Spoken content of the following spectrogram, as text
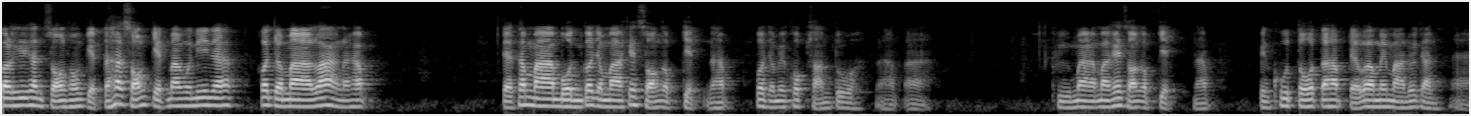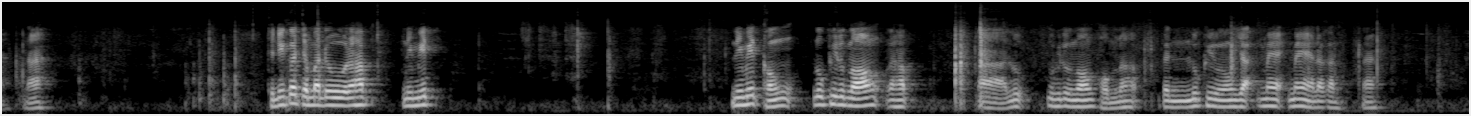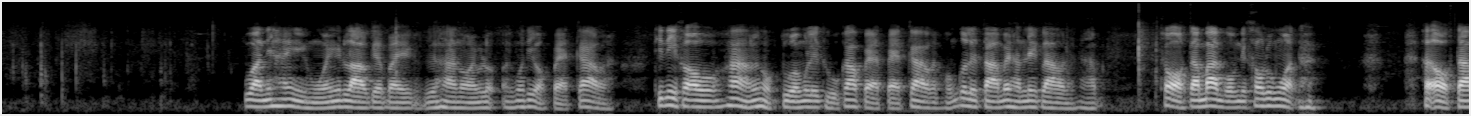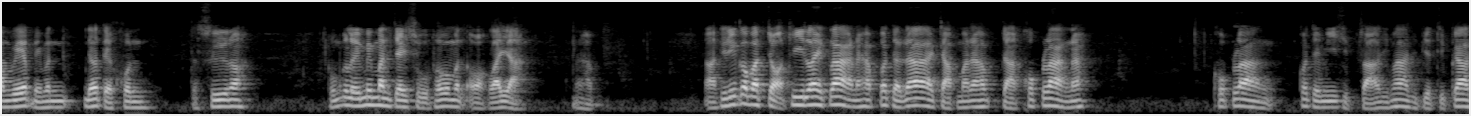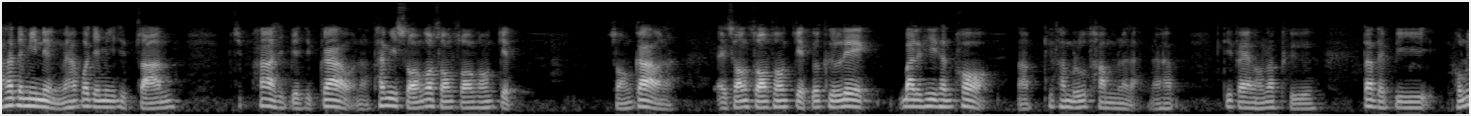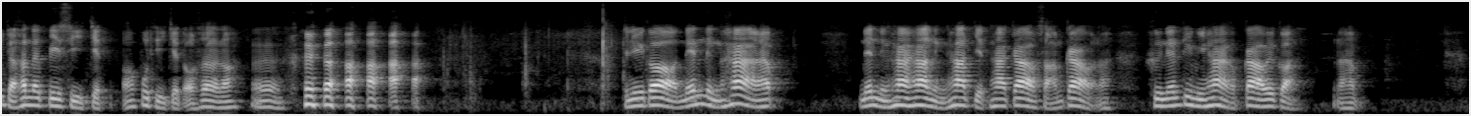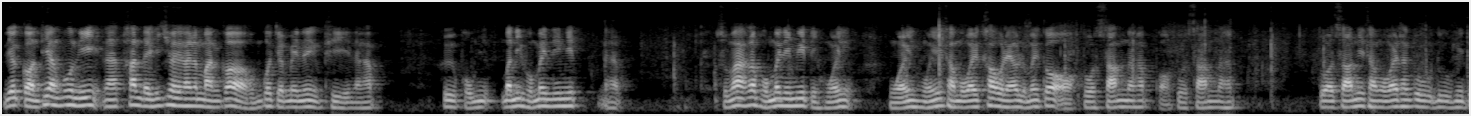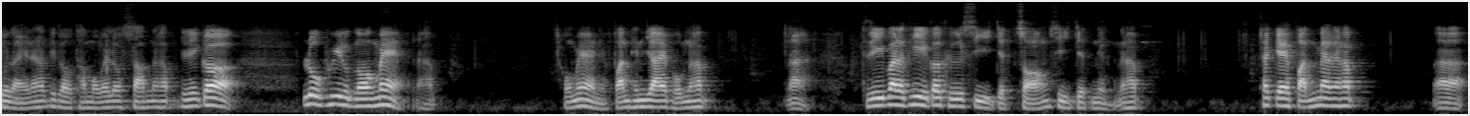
บางทีท่านสองสองเจ็ดแต่ถ้าสองเจ็ดมาวันนี้นะก็จะมาล่างนะครับ แต่ถ้ามาบนก็จะมาแค่สองกับเจ็ดนะครับ ก็จะไม่ครบสามตัวนะครับ อ่า คือมามาแค่สองกับเจ็ดนะครับ เป็นคู่โต๊ดนะครับ แต่ว่าไม่มาด้วยกัน อ่า นะ ทีนี้ก็จะมาดูนะครับ นิมิต นิมิตของลูกพี่ลูกน้องนะครับ อ่า ลูกลูกพี่ลูกน้องผมนะครับ เป็นลูกพี่ลูกน้องยะแม่แม่แล้วกันนะ วันนี้ให้หวยลาวแกไปหรือฮานอยไม่รู้ไอ้พวกที่ออกแปดเก้าที่นี่เขาเอาห้าหรือหกตัวมันเลยถูกเก้าแปดแปดเก้ากันผมก็เลยตามไม่ทันเลขลาวเลยนะครับถ้าออกตามบ้านผมเนี่ยเข้าทุกงวด ถ้าออกตามเว็บเนี่ยมันแล้วแต่คนจะซื้อเนาะผมก็เลยไม่มั่นใจสูตรเพราะว่ามันออกหลายอย่างนะครับ อ่าทีนี้ก็มาเจาะที่ไล่ล่างนะครับ ก็จะได้จับมานะครับ จากครบล่างนะ ครบล่างก็จะมีสิบสามสิบห้าสิบเจ็ดสิบเก้าถ้าจะมีหนึ่งนะครับ ก็จะมีสิบสาม สิบห้าสิบเจ็ดสิบเก้านะถ้ามีสองก็สองสองสองเจ็ดสองเก้านะไอ้สองสองสองเจ็ดก็คือเลขบ้านเลขที่ท่านพ่อนะครับที่ท่านบรรลุธรรมนั่นแหละนะครับ ที่แฟนของนับถือ ตั้งแต่ปี ผมรู้จักท่านในปีสี่เจ็ดอ๋อพูดสี่เจ็ดออกซะแล้วเนาะเออทีนี้ก็เน้นหนึ่งห้านะครับ เน้นหนึ่งห้าห้าหนึ่งห้าเจ็ดห้าเก้าสามเก้านะคือเน้นที่มีห้ากับเก้าไว้ก่อนนะครับ เดี๋ยวก่อนเที่ยงพรุ่งนี้นะท่านใดที่ช่วยค่าน้ำมันก็ผมก็จะไม่เน้อีกทีนะครับ คือผมวันนี้ผมไม่นิมิตนะครับส่วนมากแล้วผมไม่นิมิตหวยหวยหวยที่ทำเอาไว้เข้าแล้ว หรือไม่ก็ออกตัวซ้ำนะครับ ออกตัวซ้ำนะครับ ตัวซ้ำที่ทำเอาไว้ทั้งดูดูมีตัวไหนนะครับ ที่เราทำเอาไว้แล้วซ้ำนะครับ ทีนี้ก็ลูกพี่ลูกน้องแม่นะครับ ของแม่เนี่ยฝันเห็นยายผมนะครับอ่าทีนี้บ้านเลขที่ก็คือสี่เจ็ดสองสี่เจ็ดหนึ่งนะครับ ถ้าแกฝันแม่นะครับอ่า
